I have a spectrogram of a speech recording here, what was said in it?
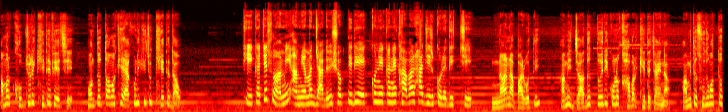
আমার খুব জোরে খিদে পেয়েছে। অন্তত আমাকে এখনই কিছু খেতে দাও। ঠিক আছে স্বামী আমি আমার জাদুই শক্তি দিয়ে এক্ষুনি এখানে খাবার হাজির করে দিচ্ছি। না না পার্বতী আমি জাদুর তৈরি কোনো খাবার খেতে চাই না। আমি তো শুধুমাত্র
